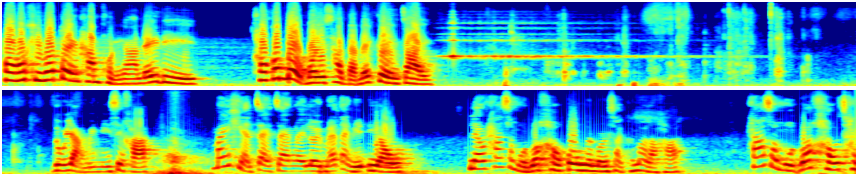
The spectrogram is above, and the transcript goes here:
พอเขาคิดว่าตัวเองทำผลงานได้ดี เขาก็เบิกบริษัทแบบไม่เกรงใจ ดูอย่างบินนี้สิคะ ไม่เขียนแจกแจงอะไรเลยแม้แต่นิดเดียว แล้วถ้าสมมติว่าเขาโกงเงินบริษัทขึ้นมาล่ะคะ ถ้าสมมติว่าเขาใช้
